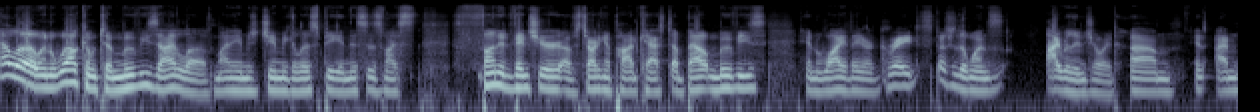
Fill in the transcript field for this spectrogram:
Hello and welcome to Movies I Love. My name is Jimmy Gillespie, and this is my fun adventure of starting a podcast about movies and why they are great, especially the ones I really enjoyed. Um, and I'm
